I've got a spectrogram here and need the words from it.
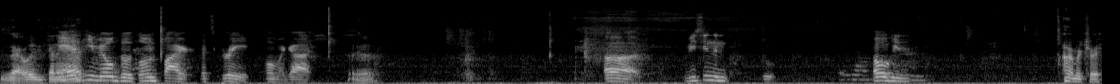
Is that what he's gonna and add? he milled the lone fire. That's great. Oh my gosh. Yeah. Uh, have you seen the? Oh, he's Hermitree.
